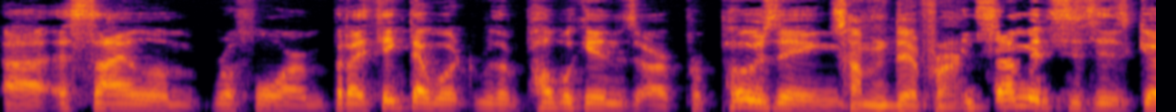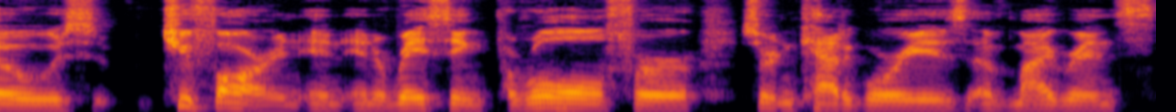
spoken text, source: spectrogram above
uh, asylum reform. But I think that what the Republicans are proposing, something different, in some instances, goes too far in, in, in erasing parole for certain categories of migrants,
